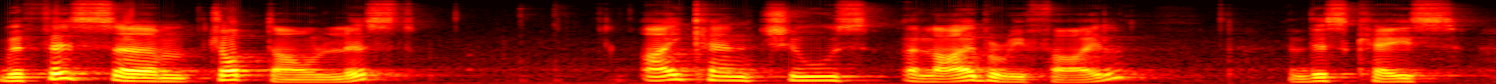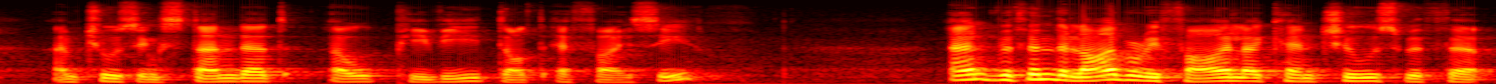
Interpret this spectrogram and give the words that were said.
With this um, drop-down list, I can choose a library file. In this case, I'm choosing standard opv.fic. And within the library file, I can choose with the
